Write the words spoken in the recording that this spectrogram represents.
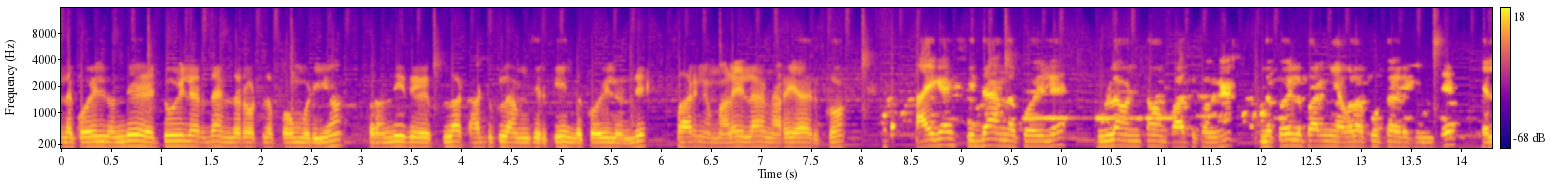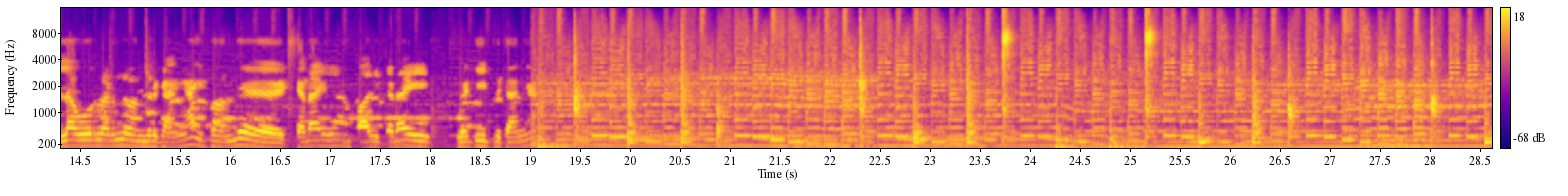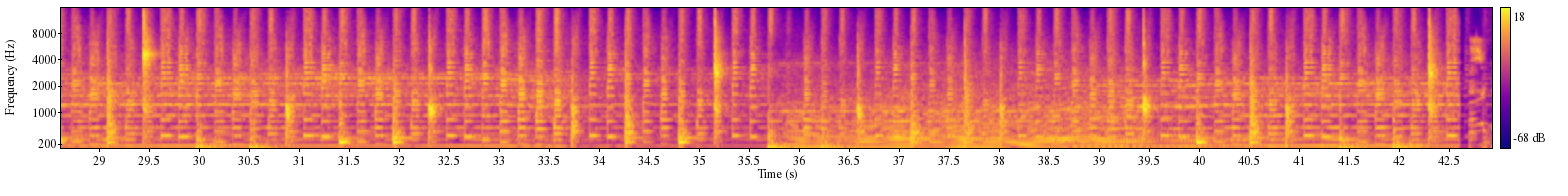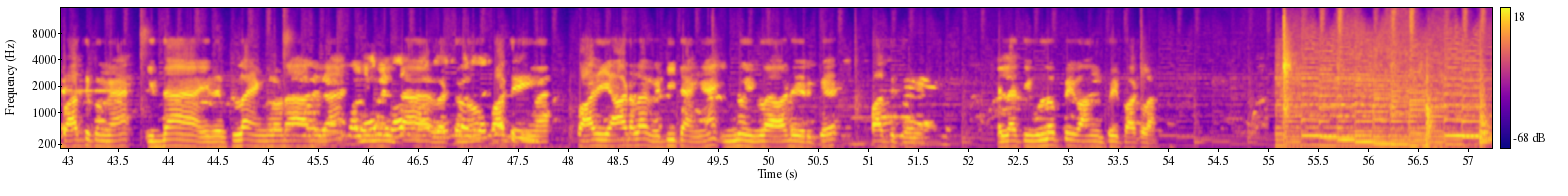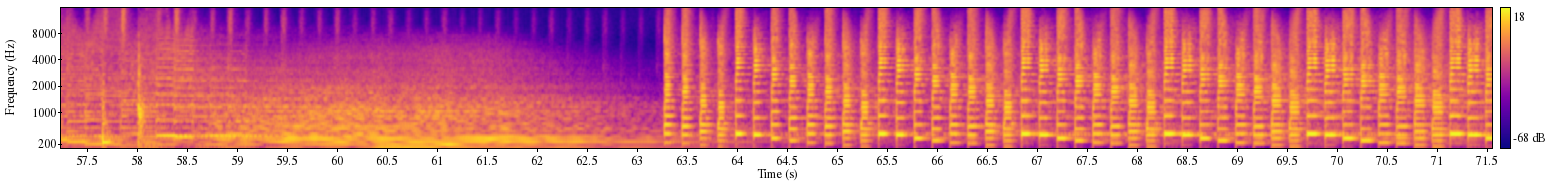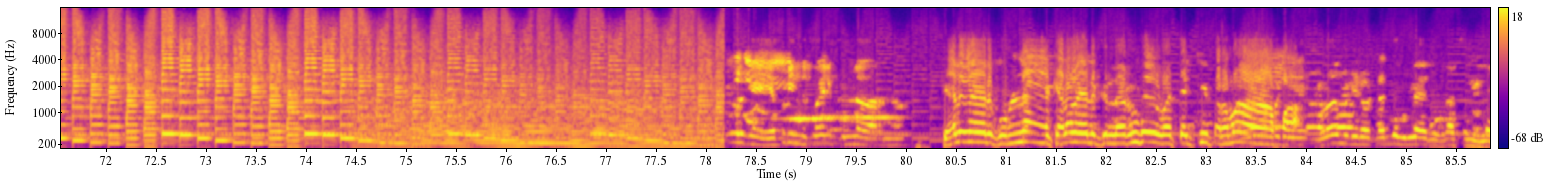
இந்த கோயில் வந்து டூ வீலர் தான் இந்த ரோட்டில் போக முடியும். அப்புறம் வந்து இது ஃபுல்லாக காட்டுக்குள்ளே அமைஞ்சிருக்கு. இந்த கோயில் வந்து பாருங்க மலையெல்லாம் நிறையா இருக்கும். ஹாய் guys இதுதான் அந்த கோயில். உள்ள வந்துட்டோம் பார்த்துக்கோங்க. இந்த கோயிலில் பாருங்க எவ்வளோ கூட்டம் இருக்குன்ட்டு. எல்லா ஊர்ல இருந்து வந்திருக்காங்க. இப்போ வந்து கெடாயெல்லாம் பாதி கெடாய் வெட்டிட்டு இருக்காங்க. பாத்துக்கோங்க. இதுதான் இது ஃபுல்லா எங்களோட ஆடு தான் இனிமேல் தான் வெட்டணும். பாத்துக்கோங்க. பாதி ஆடெல்லாம் வெட்டிட்டாங்க. இன்னும் இவ்வளவு ஆடு இருக்கு. பாத்துக்கோங்க. எல்லாத்தையும் உள்ள போய் வாங்க போய் பார்க்கலாம். கிளவயலுக்கு உள்ள கிளவயலுக்குள்ள இருந்து தெச்சி பரமா உலகமடி ரோட்ல இருந்து உள்ள இல்ல.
